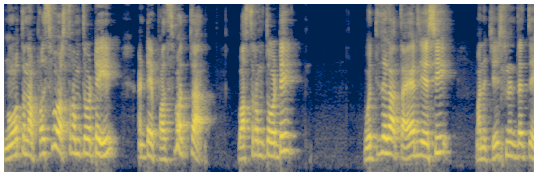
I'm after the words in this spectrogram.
నూతన పసుపు వస్త్రంతో అంటే పసుపచ్చ వస్త్రంతో ఒత్తిడిగా తయారు చేసి మనం చేసినట్లయితే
